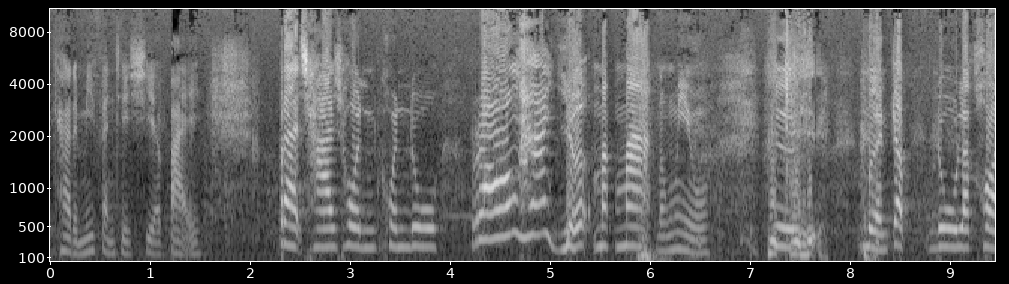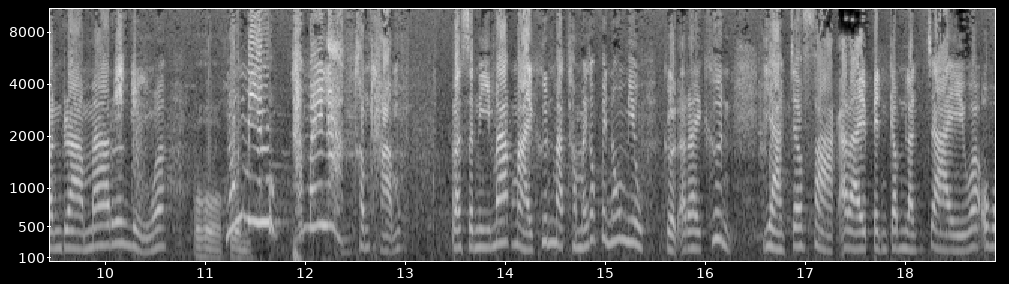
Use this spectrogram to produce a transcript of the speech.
Academy Fantasia ไป ประชาชนคนดูร้องไห้เยอะมาก ๆ น้องมิว คือเมื่อกี้เหมือนกับดูละครดราม่าเรื่องหนึ่งว่า โอ้โหน้องคุณมิวทำไมล่ะคำถาม ปรัชนีมากมายขึ้นมาทำไมต้องเป็นน้องมิวเกิดอะไรขึ้น อยากจะฝากอะไรเป็นกำลังใจว่าโอ้โห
